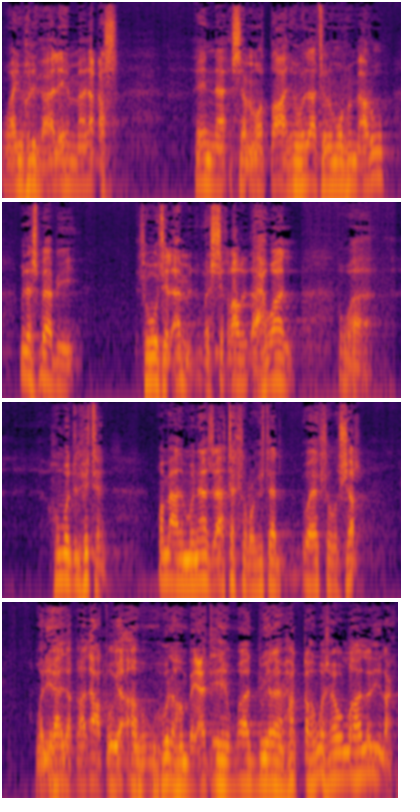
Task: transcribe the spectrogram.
وأن يخلف عليهم ما نقص. فإن السمع والطاعة لولاة الأمور في المعروف من أسباب ثبوت الأمن واستقرار الأحوال وهمود الفتن. ومع المنازعة تكثر الفتن ويكثر الشر. ولهذا قال أعطوا لهم بيعتهم وأدوا إليهم حقهم واسألوا الله الذي لكم.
